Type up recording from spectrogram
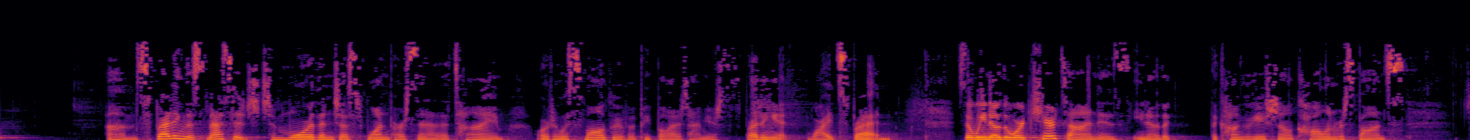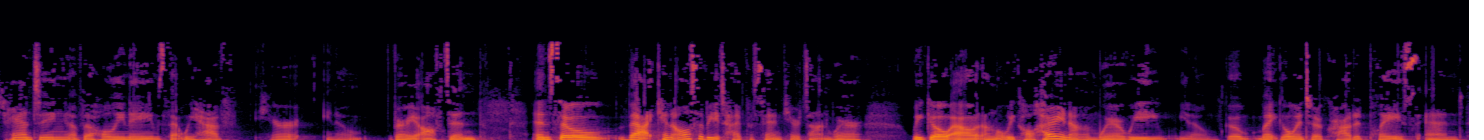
um, spreading this message to more than just one person at a time or to a small group of people at a time. You're spreading it widespread. So we know the word kirtan is, you know, the, the congregational call and response chanting of the holy names that we have here, you know, very often. And so that can also be a type of Sankirtan where we go out on what we call Harinam, where we, you know, go, might go into a crowded place and,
